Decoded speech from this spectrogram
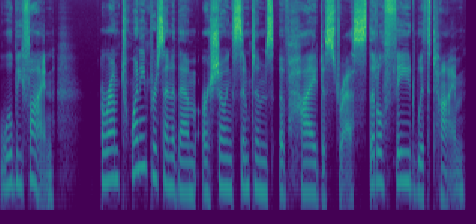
will be fine. Around 20% of them are showing symptoms of high distress that'll fade with time.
